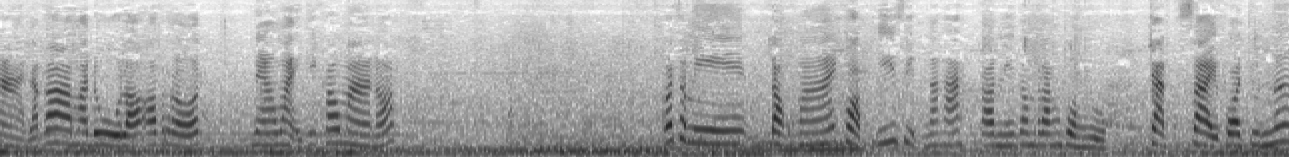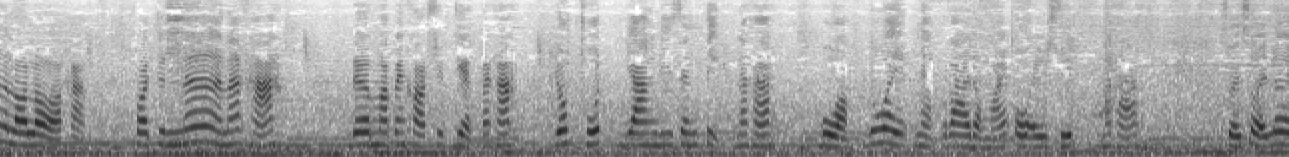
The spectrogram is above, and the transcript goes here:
อ่าแล้วก็มาดูล้อออฟโรดแนวใหม่ที่เข้ามาเนาะ ก็จะมีดอกไม้กรอบ 20 นะคะ ตอนนี้กำลังห่วงอยู่ จัดใส่ f o r t u n e r หล่อๆค่ะ f o r t u n e r นะคะ เดิมมาเป็นคอร์ด17 นะคะ ยกชุดยางดีเซนติกนะคะ บวกด้วยแมกรายดอกไม้ Oasis นะคะ สวยๆเลย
